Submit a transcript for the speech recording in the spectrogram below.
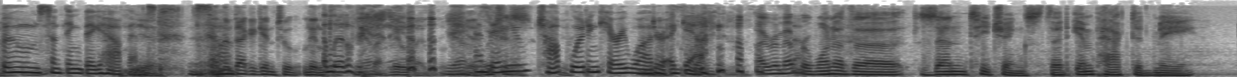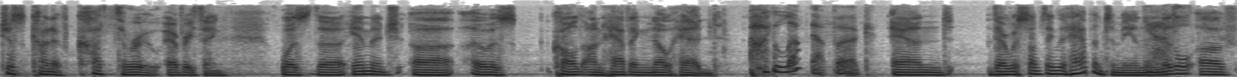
boom, something big happens. Yes. So- and then back again to little A little bit. bit. Little by little. Yeah. Yes. and Which then is- you chop wood and carry water again. I remember one of the Zen teachings that impacted me, just kind of cut through everything, was the image. Uh, it was called "On Having No Head," I love that book. and there was something that happened to me in the Yes. middle of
